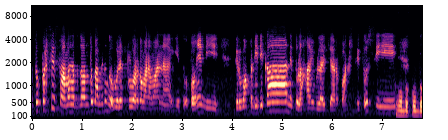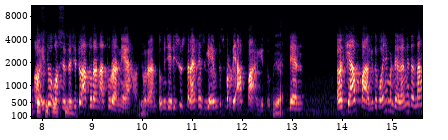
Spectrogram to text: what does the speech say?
itu persis selama satu tahun tuh kami tuh nggak boleh keluar ke mana-mana gitu. Pokoknya di di rumah pendidikan itulah kami belajar konstitusi. Ngubuk-ngubuk Oh, itu konstitusi. itu aturan-aturan ya, aturan. Untuk menjadi suster FSGM itu seperti apa gitu. Ya. Dan eh, siapa gitu, pokoknya mendalami tentang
